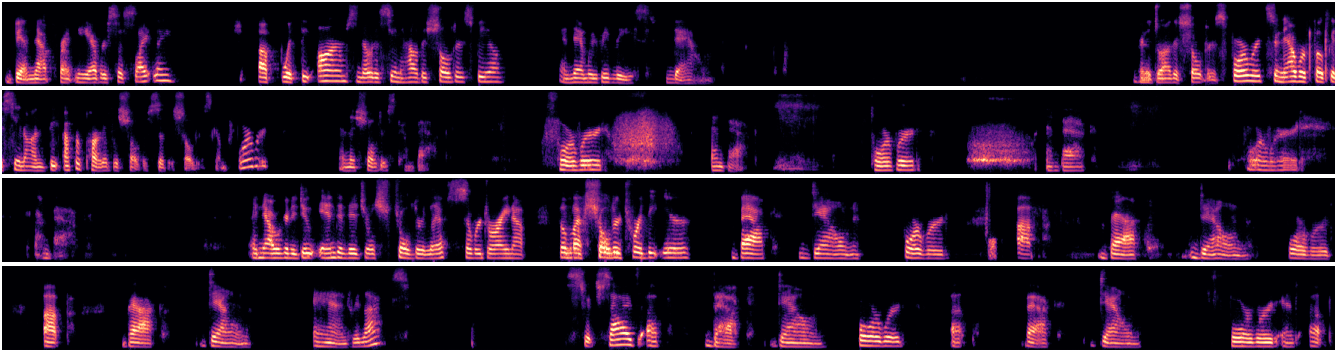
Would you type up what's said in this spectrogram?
Bend that front knee ever so slightly. Up with the arms, noticing how the shoulders feel. And then we release down. We're going to draw the shoulders forward. So now we're focusing on the upper part of the shoulders. So the shoulders come forward and the shoulders come back. Forward and back. Forward and back. Forward and back. And now we're going to do individual shoulder lifts. So we're drawing up the left shoulder toward the ear, back, down, forward, up, back, down, forward, up, back, down, and relax. Switch sides, up, back, down, forward, up, back, down, forward and up,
